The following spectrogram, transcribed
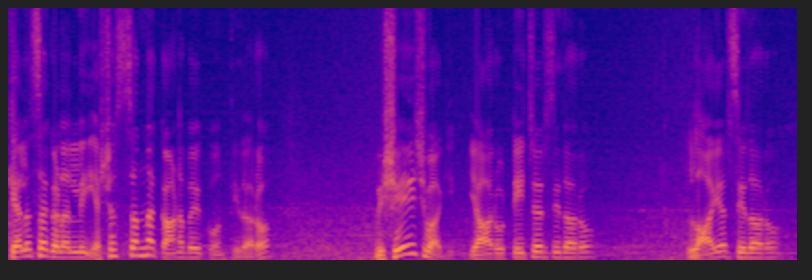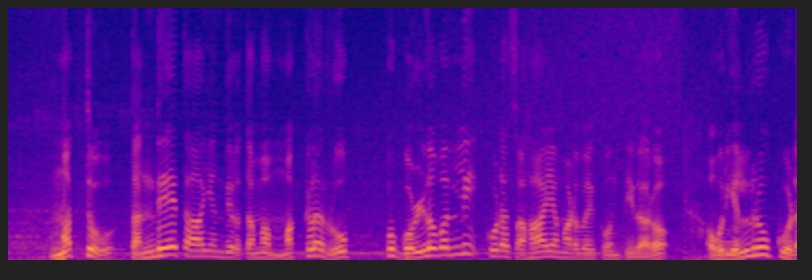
ಕೆಲಸಗಳಲ್ಲಿ ಯಶಸ್ಸನ್ನು ಕಾಣಬೇಕು ಅಂತಿದ್ದಾರೋ ವಿಶೇಷವಾಗಿ ಯಾರು ಟೀಚರ್ಸ್ ಇದ್ದಾರೋ ಲಾಯರ್ಸ್ ಇದ್ದಾರೋ ಮತ್ತು ತಂದೆ ತಾಯಂದಿರು ತಮ್ಮ ಮಕ್ಕಳ ರೂಪುಗೊಳ್ಳುವಲ್ಲಿ ಕೂಡ ಸಹಾಯ ಮಾಡಬೇಕು ಅಂತಿದ್ದಾರೋ ಅವರು ಎಲ್ಲರೂ ಕೂಡ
